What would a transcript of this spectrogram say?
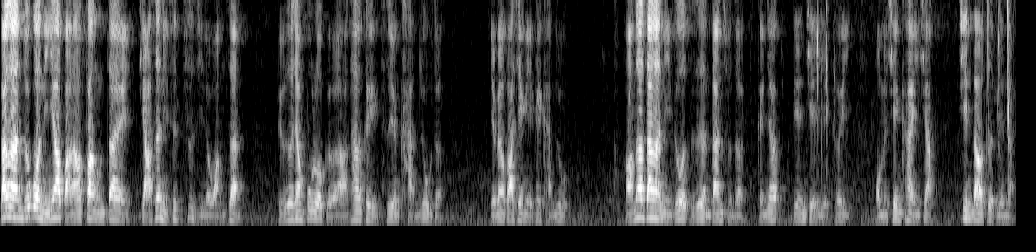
当然，如果你要把它放在，假设你是自己的网站，比如说像部落格啊，它可以支援砍入的，有没有发现也可以砍入？好，那当然你如果只是很单纯的给人家连接也可以。我们先看一下，进到这边来。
